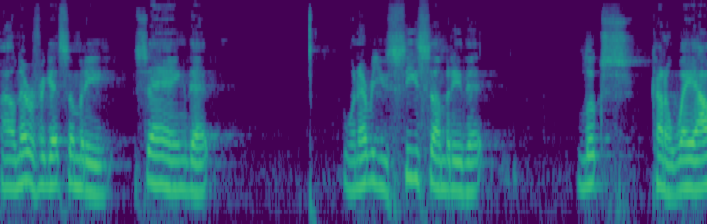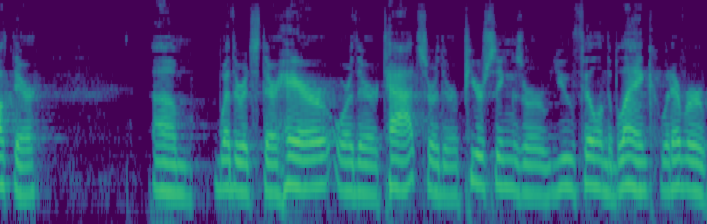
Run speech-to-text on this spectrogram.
I'll never forget somebody saying that whenever you see somebody that looks kind of way out there, um, whether it's their hair or their tats or their piercings or you fill in the blank, whatever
